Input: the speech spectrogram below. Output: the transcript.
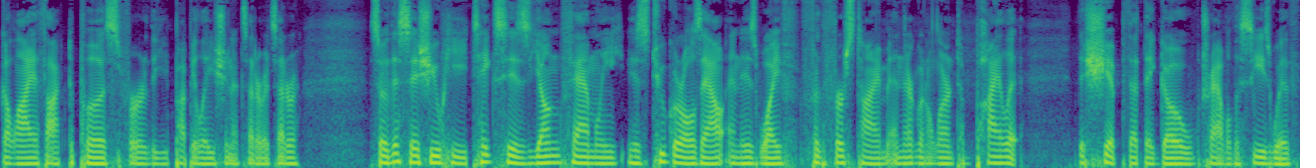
Goliath octopus for the population, etc., etc. So this issue, he takes his young family, his two girls out and his wife for the first time, and they're going to learn to pilot the ship that they go travel the seas with.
